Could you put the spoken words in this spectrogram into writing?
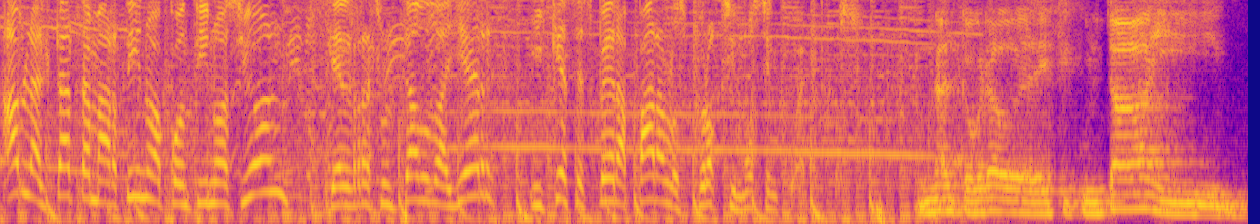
Habla el Tata Martino a continuación del resultado de ayer y qué se espera para los próximos encuentros. Un alto grado de dificultad y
